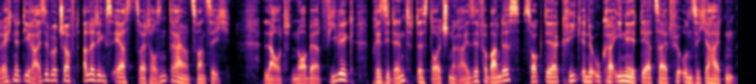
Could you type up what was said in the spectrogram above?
rechnet die Reisewirtschaft allerdings erst 2023. Laut Norbert Fiebig, Präsident des Deutschen Reiseverbandes, sorgt der Krieg in der Ukraine derzeit für Unsicherheiten.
